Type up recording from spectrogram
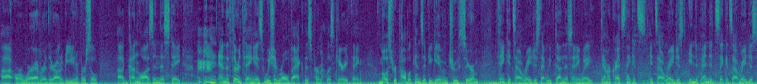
uh, or wherever. There ought to be universal uh, gun laws in this state. and the third thing is we should roll back this permitless carry thing. Most Republicans, if you gave them truth serum, think it's outrageous that we've done this anyway. Democrats think it's it's outrageous. Independents think it's outrageous,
